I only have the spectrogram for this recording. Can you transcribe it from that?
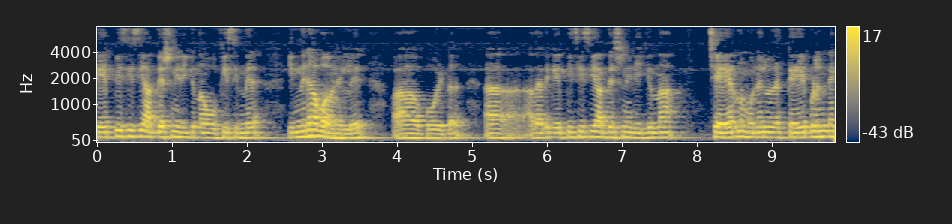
കെ പി സി സി അധ്യക്ഷൻ ഇരിക്കുന്ന ഓഫീസ് ഇന്ദിര ഇന്ദിരാഭവനിൽ പോയിട്ട് അതായത് കെ പി സി സി അധ്യക്ഷൻ ഇരിക്കുന്ന ചെയറിന് മുന്നിലുള്ള ടേബിളിന്റെ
